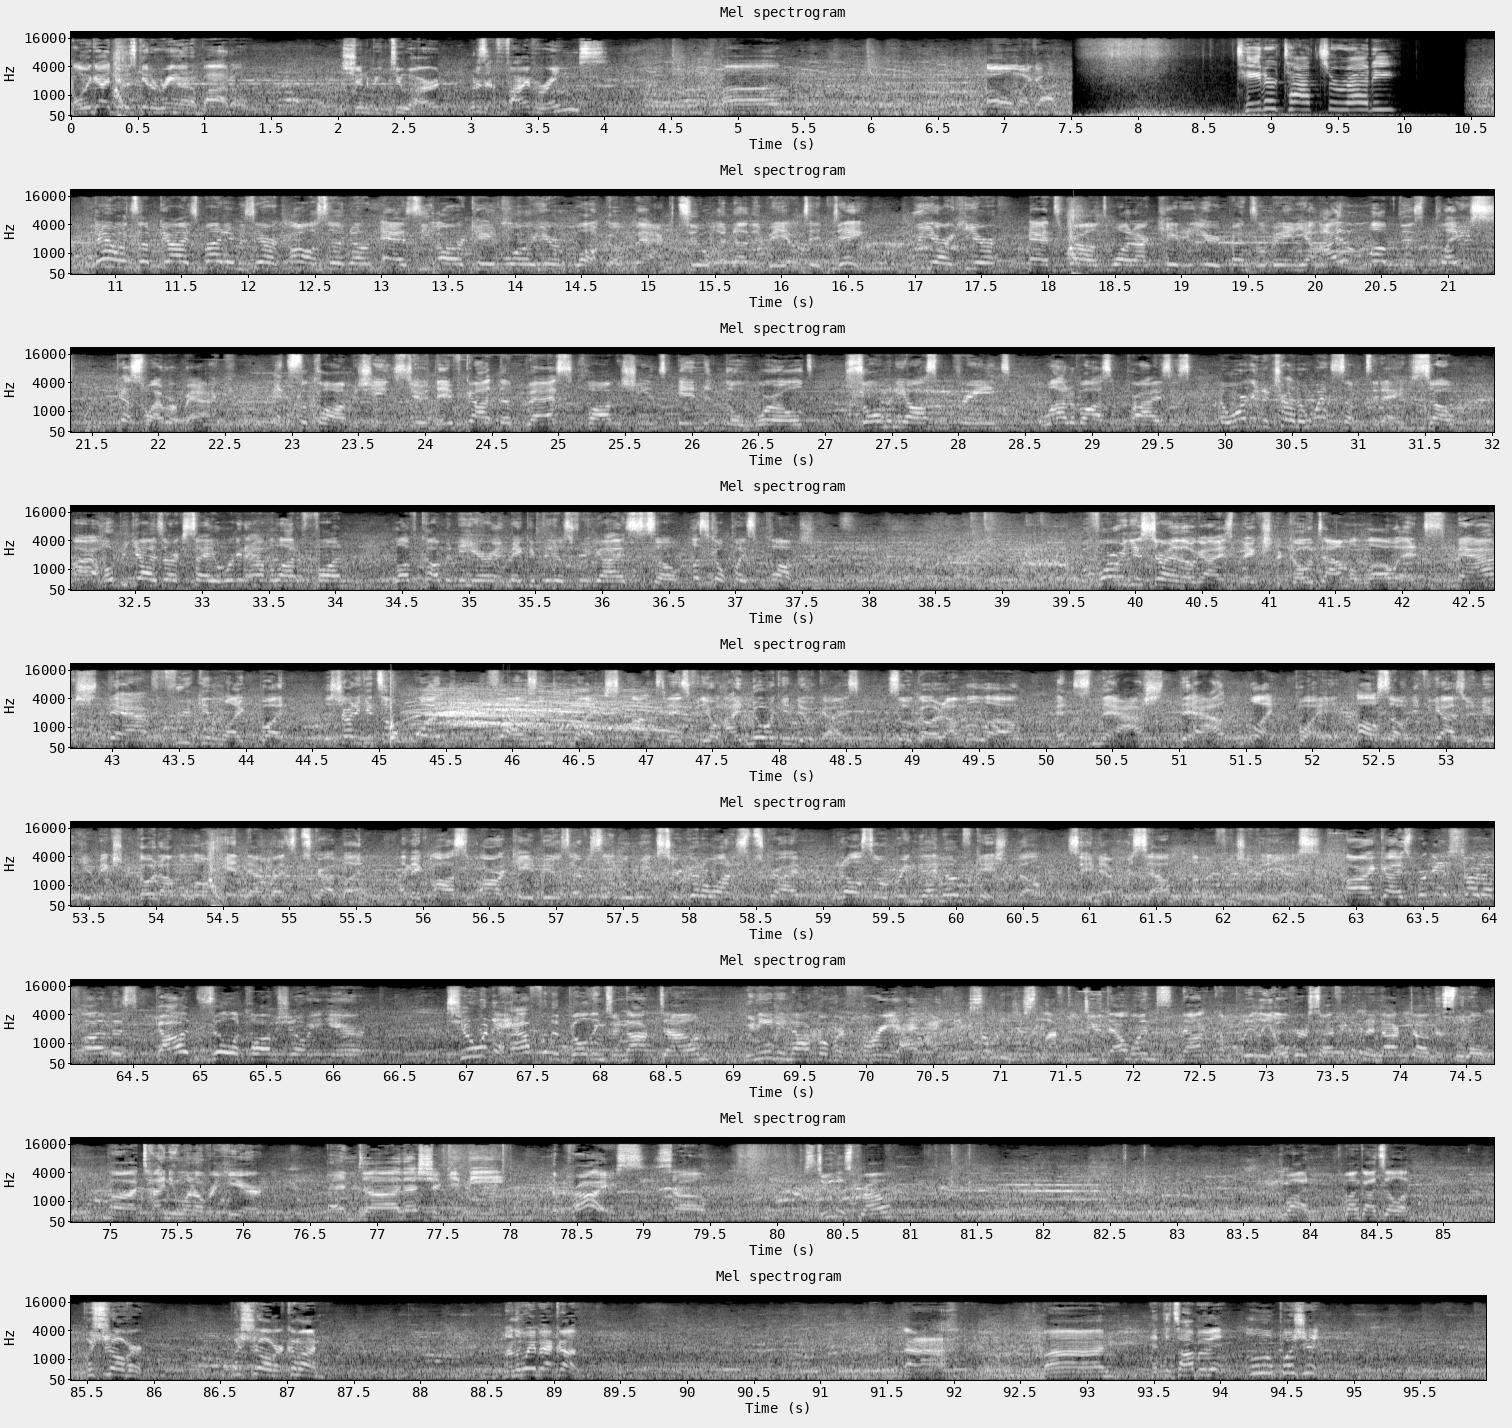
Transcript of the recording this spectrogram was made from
All we gotta do is get a ring on a bottle. It shouldn't be too hard. What is it, five rings? Um, oh my god. Tater tots are ready. Hey, what's up guys? My name is Eric, also known as the Arcade Warrior. Welcome back to another video. Today, we are here at Rounds 1 Arcade in Erie, Pennsylvania. I love this place. Guess why we're back? It's the claw machines, dude. They've got the best claw machines in the world. So many awesome cranes, a lot of awesome prizes, and we're gonna try to win some today. So, I hope you guys are excited. We're gonna have a lot of fun. Love coming here and making videos for you guys. So, let's go play some claw machines. Started though guys, make sure to go down below and smash that freaking like button. Let's try to get to 1,000 likes on today's video. I know we can do it guys. So go down below and smash that like button. Also, if you guys are new here, make sure to go down below and hit that red subscribe button. I make awesome arcade videos every single week, so you're gonna want to subscribe and also ring that notification bell so you never miss out on my future videos. Alright guys, we're gonna start off on this Godzilla machine over here two and a half of the buildings are knocked down. We need to knock over three. I, I, think somebody just left it, dude. That one's not completely over, so I think I'm gonna knock down this little uh, tiny one over here, and uh, that should give me the prize. So let's do this, bro. Come on, come on, Godzilla. Push it over. Push it over. Come on. On the way back up. Ah, come on. Hit the top of it. Ooh, push it.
